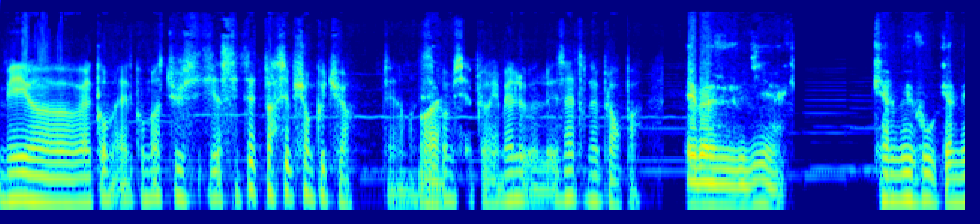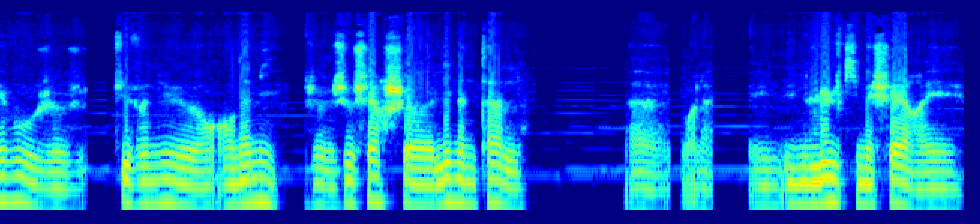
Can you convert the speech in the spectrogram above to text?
mais euh, elle, com- elle commence, tu, c'est cette perception que tu as. finalement. C'est comme si elle pleurait, mais le- les êtres ne pleurent pas. eh ben, je lui dis, calmez-vous, calmez-vous. Je, je suis venu euh, en, en ami. Je, je cherche euh. Euh, voilà, une, une lule qui m'est chère et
